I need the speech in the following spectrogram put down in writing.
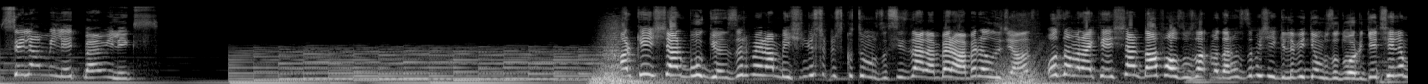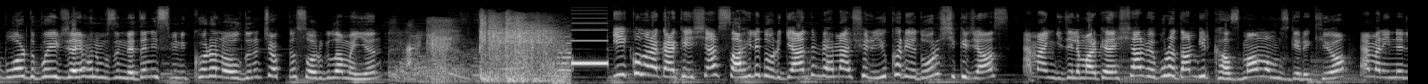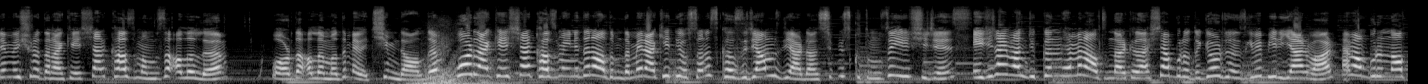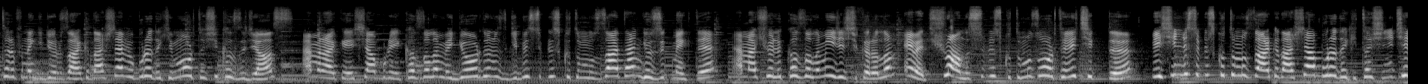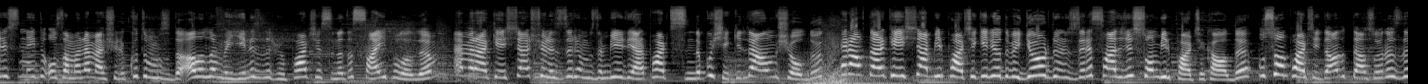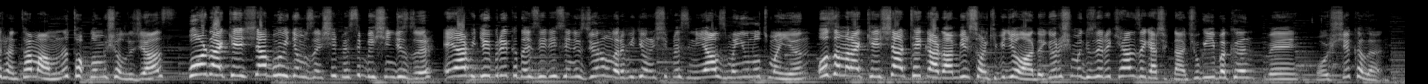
Selam millet ben Felix. Arkadaşlar bugün zırh veren 5. sürpriz kutumuzu sizlerle beraber alacağız. O zaman arkadaşlar daha fazla uzatmadan hızlı bir şekilde videomuza doğru geçelim. Bu arada bu evcil hayvanımızın neden isminin korona olduğunu çok da sorgulamayın. Arkadaşlar sahile doğru geldim ve hemen şöyle yukarıya doğru çıkacağız. Hemen gidelim arkadaşlar ve buradan bir kazma almamız gerekiyor. Hemen inelim ve şuradan arkadaşlar kazmamızı alalım. Bu arada alamadım. Evet şimdi aldım. Bu arada arkadaşlar kazmayı neden aldığımı da merak ediyorsanız kazacağımız yerden sürpriz kutumuza erişeceğiz. Evcil hayvan dükkanının hemen altında arkadaşlar burada gördüğünüz gibi bir yer var. Hemen buranın alt tarafına gidiyoruz arkadaşlar ve buradaki mor taşı kazacağız. Hemen arkadaşlar burayı kazalım ve gördüğünüz gibi sürpriz kutumuz zaten gözükmekte. Hemen şöyle kazalım iyice çıkaralım. Evet şu anda sürpriz kutumuz ortaya çıktı. Beşinci sürpriz kutumuz da arkadaşlar buradaki taşın içerisindeydi. O zaman hemen şöyle kutumuzu da alalım ve yeni zırhın parçasına da sahip olalım. Hemen arkadaşlar şöyle zırhımızın bir diğer parçasını da bu şekilde almış olduk. Her hafta arkadaşlar bir parça geliyordu ve gördüğünüz üzere sadece son bir parça kaldı. Bu son parçayı da aldıktan sonra zırhın tamamını toplamış olacağız. Bu arada arkadaşlar bu videomuzun şifresi 5. zırh. Eğer videoyu buraya kadar izlediyseniz yorumlara videonun şifresini yazmayı unutmayın. O zaman arkadaşlar tekrardan bir sonraki videolarda görüşmek üzere. Kendinize gerçekten çok iyi bakın ve hoşçakalın.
